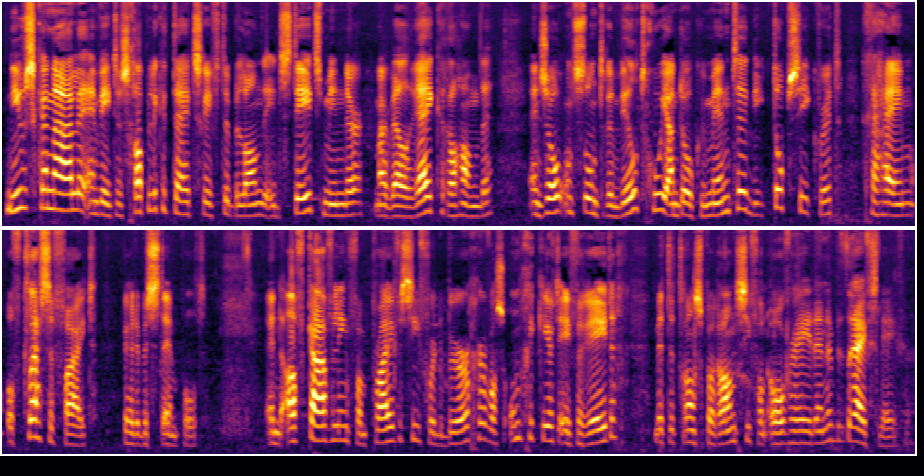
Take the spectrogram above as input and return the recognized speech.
Nieuwskanalen en wetenschappelijke tijdschriften belanden in steeds minder, maar wel rijkere handen. En zo ontstond er een wildgroei aan documenten die top secret, geheim of classified werden bestempeld. En de afkaveling van privacy voor de burger was omgekeerd evenredig met de transparantie van overheden en het bedrijfsleven.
